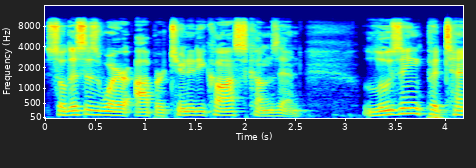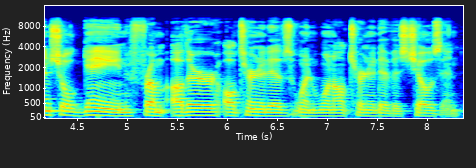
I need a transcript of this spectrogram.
So this is where opportunity cost comes in. Losing potential gain from other alternatives when one alternative is chosen.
